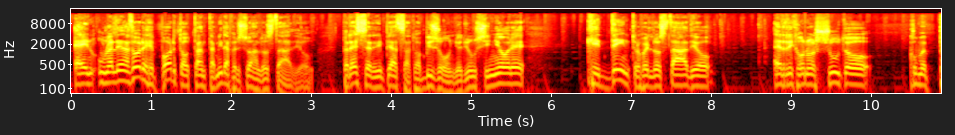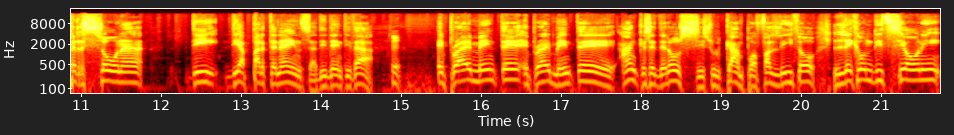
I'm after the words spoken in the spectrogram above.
è un allenatore che porta 80.000 persone allo stadio. Per essere rimpiazzato ha bisogno di un signore che dentro quello stadio è riconosciuto come persona di, di appartenenza, di identità. Sì e probabilmente, e probabilmente anche se De Rossi sul campo ha fallito, le condizioni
